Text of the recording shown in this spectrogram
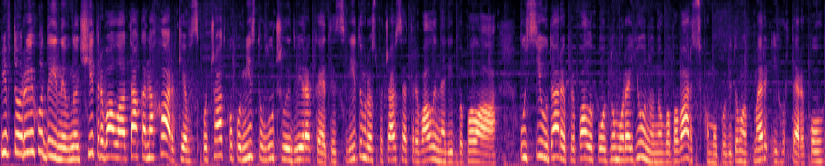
Півтори години вночі тривала атака на Харків. Спочатку по місту влучили дві ракети. Слідом розпочався тривалий наліт БПЛА. Усі удари припали по одному району Новобаварському, повідомив мер Ігор Терехов.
